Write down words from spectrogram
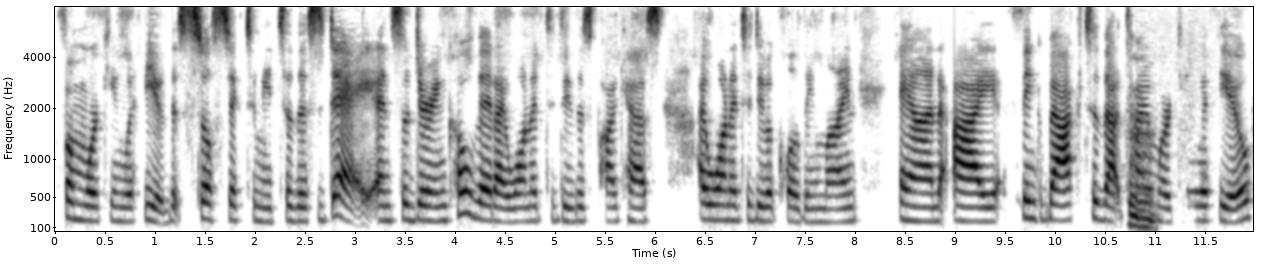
from working with you that still stick to me to this day. And so, during COVID, I wanted to do this podcast, I wanted to do a clothing line. and I think back to that time Mm-hmm. working with you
